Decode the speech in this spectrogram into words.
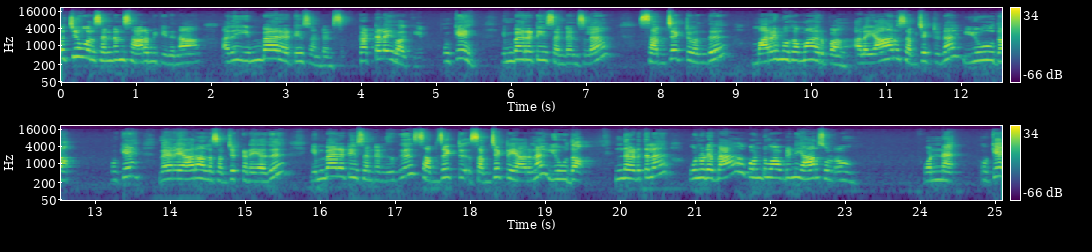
வச்சும் ஒரு சென்டென்ஸ் ஆரம்பிக்குதுன்னா அது இம்பேரேட்டிவ் சென்டென்ஸ் கட்டளை வாக்கியம். ஓகே இம்பேரேட்டிவ் சென்டென்ஸில் சப்ஜெக்ட் வந்து மறைமுகமாக இருப்பாங்க. அதில் யார் சப்ஜெக்ட்னா யூ தான். ஓகே வேறு யாரும் அதில் சப்ஜெக்ட் கிடையாது. இம்பேரட்டிவ் சென்டென்ஸுக்கு சப்ஜெக்ட் சப்ஜெக்ட் யாருன்னா யூ தான். இந்த இடத்துல உன்னுடைய பேகை கொண்டு வா அப்படின்னு யார் சொல்கிறோம் ஒன்றை ஓகே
